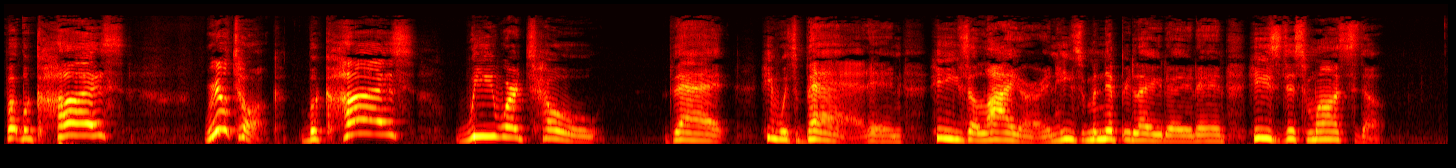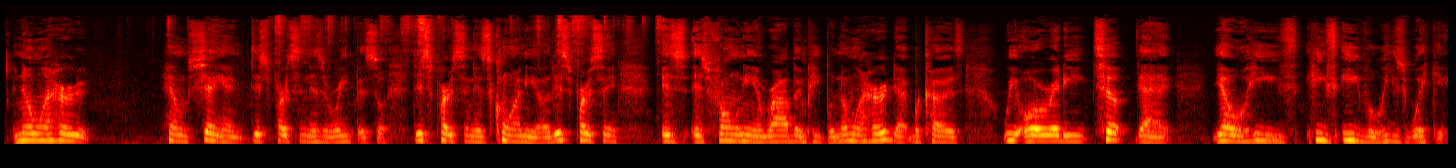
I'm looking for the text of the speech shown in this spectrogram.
but because, real talk, because we were told that he was bad and he's a liar and he's manipulated and he's this monster no one heard him saying this person is a rapist or this person is corny or this person is is phony and robbing people. No one heard that because we already took that yo he's he's evil, he's wicked.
